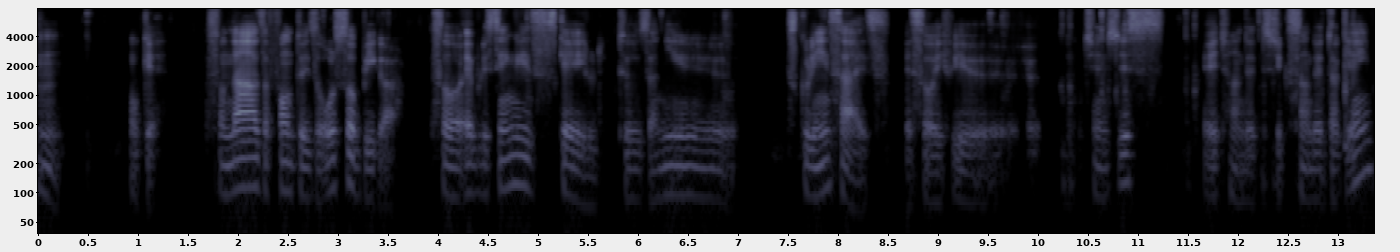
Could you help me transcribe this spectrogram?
Hmm. Okay. So now the font is also bigger. So everything is scaled to the new screen size. So if you change this 800, 600 again,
